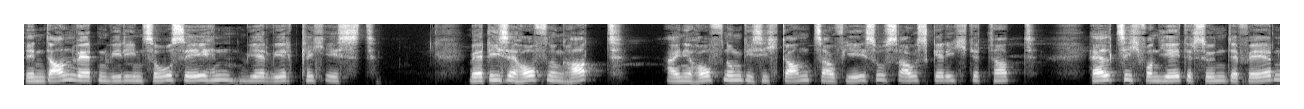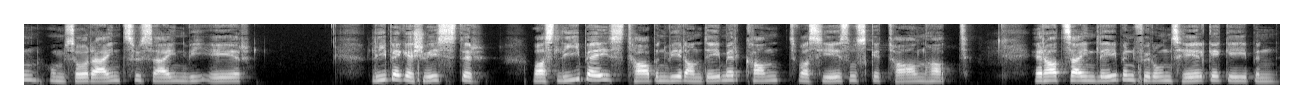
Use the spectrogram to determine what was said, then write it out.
denn dann werden wir ihn so sehen, wie er wirklich ist. Wer diese Hoffnung hat, eine Hoffnung, die sich ganz auf Jesus ausgerichtet hat, hält sich von jeder Sünde fern, um so rein zu sein wie er. Liebe Geschwister, was Liebe ist, haben wir an dem erkannt, was Jesus getan hat. Er hat sein Leben für uns hergegeben.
